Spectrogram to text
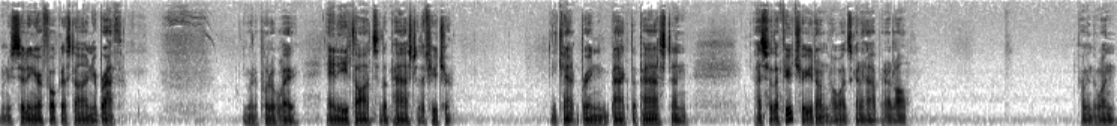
When you're sitting here focused on your breath, you want to put away any thoughts of the past or the future. You can't bring back the past, and as for the future, you don't know what's going to happen at all. I mean, the one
